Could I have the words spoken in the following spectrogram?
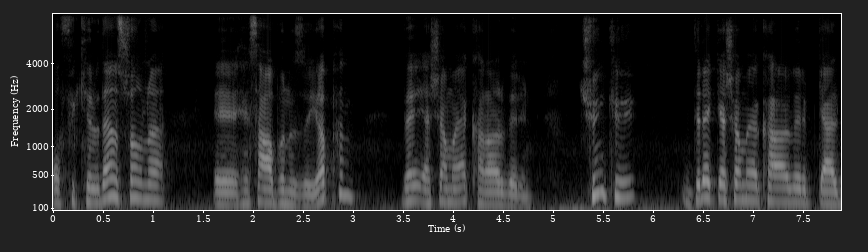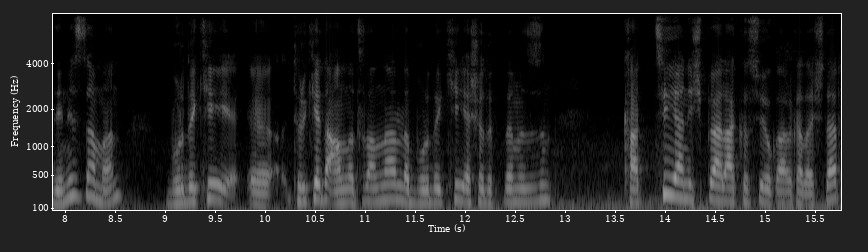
O fikirden sonra e, hesabınızı yapın ve yaşamaya karar verin. Çünkü direkt yaşamaya karar verip geldiğiniz zaman buradaki e, Türkiye'de anlatılanlarla buradaki yaşadıklarınızın katiyen hiçbir alakası yok arkadaşlar.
